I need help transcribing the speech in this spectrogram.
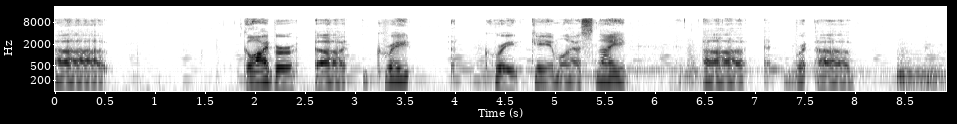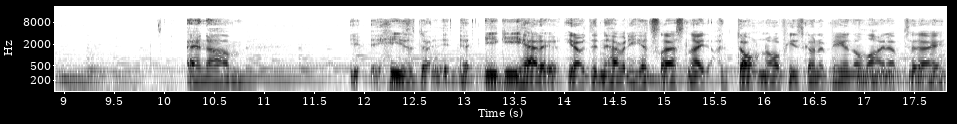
Uh, Gleyber, uh, great, great game last night. Uh, uh, and um, he's Iggy had you know didn't have any hits last night. I don't know if he's going to be in the lineup today,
